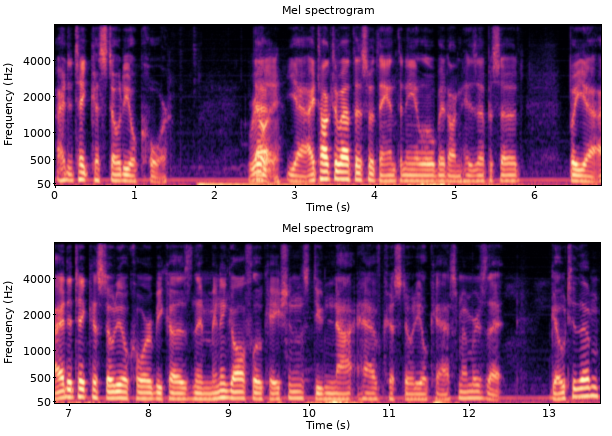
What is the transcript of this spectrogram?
I had to take custodial core. Really? Uh, yeah, I talked about this with Anthony a little bit on his episode. But yeah, I had to take custodial core because the mini golf locations do not have custodial cast members that go to them.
